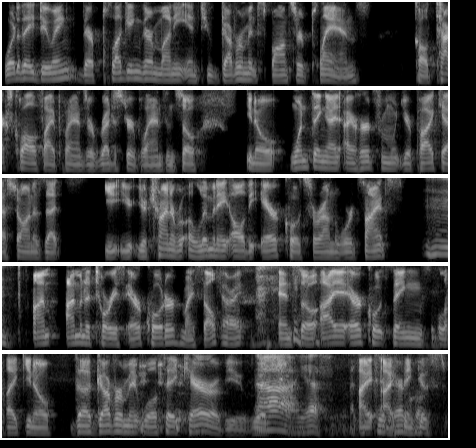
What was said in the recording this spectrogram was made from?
What are they doing? They're plugging their money into government sponsored plans called tax qualified plans or registered plans. And so, you know, one thing I, I heard from your podcast, Sean, is that you, are trying to eliminate all the air quotes around the word science. Mm-hmm. I'm I'm a notorious air quoter myself. All right. and so I air quote things like, you know, the government will take care of you, which ah, yes. I, I think quote. is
